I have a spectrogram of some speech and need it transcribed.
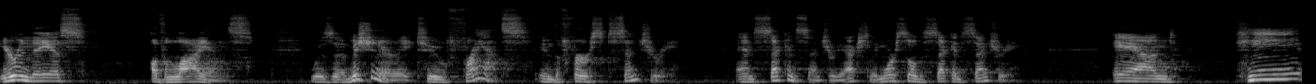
Irenaeus of Lyons was a missionary to France in the first century and second century, actually, more so the second century. And he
